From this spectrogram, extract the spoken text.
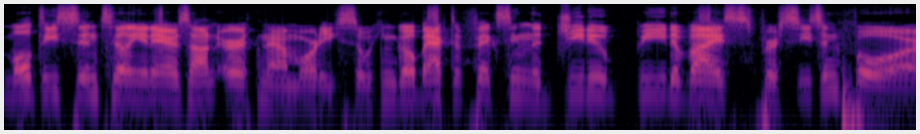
multi-centillionaires on Earth now, Morty, so we can go back to fixing the G2B device for Season 4.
